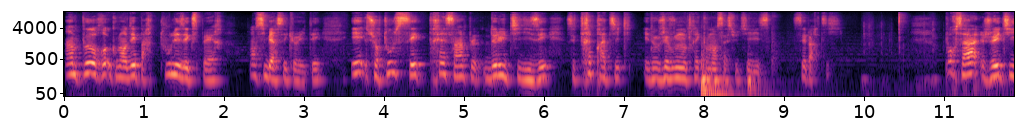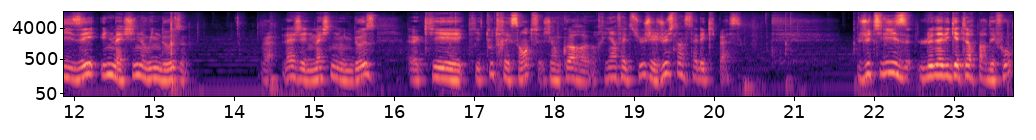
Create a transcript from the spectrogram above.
un peu recommandé par tous les experts en cybersécurité. Et surtout, c'est très simple de l'utiliser, c'est très pratique. Et donc, je vais vous montrer comment ça s'utilise. C'est parti. Pour ça, je vais utiliser une machine Windows. Voilà, là j'ai une machine Windows euh, qui, est, toute récente. J'ai encore euh, rien fait dessus, j'ai juste installé qui passe. J'utilise le navigateur par défaut.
